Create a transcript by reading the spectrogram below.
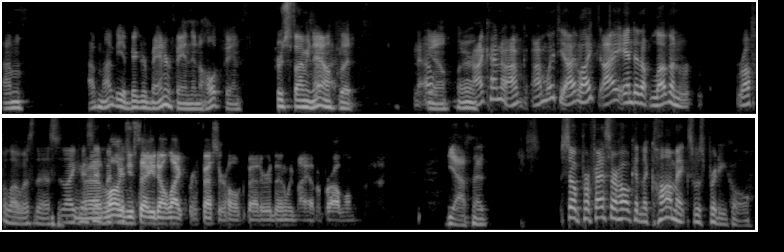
I'm I might be a bigger Banner fan than a Hulk fan. Crucify me now, but No, you know. I kind of I'm, I'm with you. I like I ended up loving Ruffalo was this. Like I Uh, said, as long as you say you don't like Professor Hulk better, then we might have a problem. yeah, that, so Professor Hulk in the comics was pretty cool.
